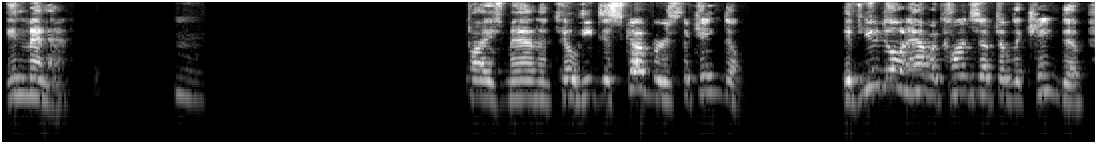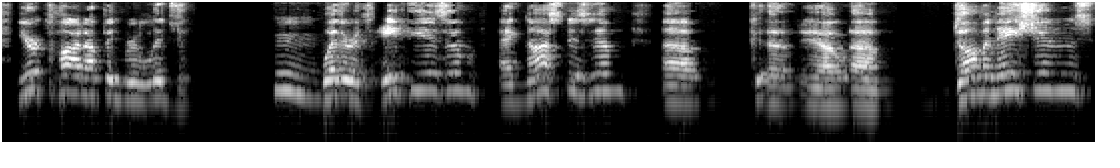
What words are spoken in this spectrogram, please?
in man. Hmm. Man until he discovers the kingdom. If you don't have a concept of the kingdom, you're caught up in religion Hmm. whether it's atheism, agnosticism, uh, uh, you know, um, dominations,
